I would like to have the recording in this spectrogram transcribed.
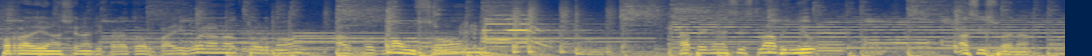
por Radio Nacional y para todo el país. Bueno nocturno, Alphonse Mouson. Happiness is loving you. Así suena.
